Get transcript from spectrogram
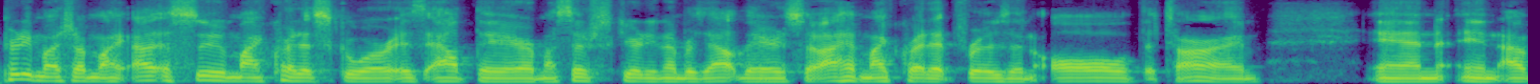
pretty much, I'm like, I assume my credit score is out there, my social security number is out there. So I have my credit frozen all the time. And, and I,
